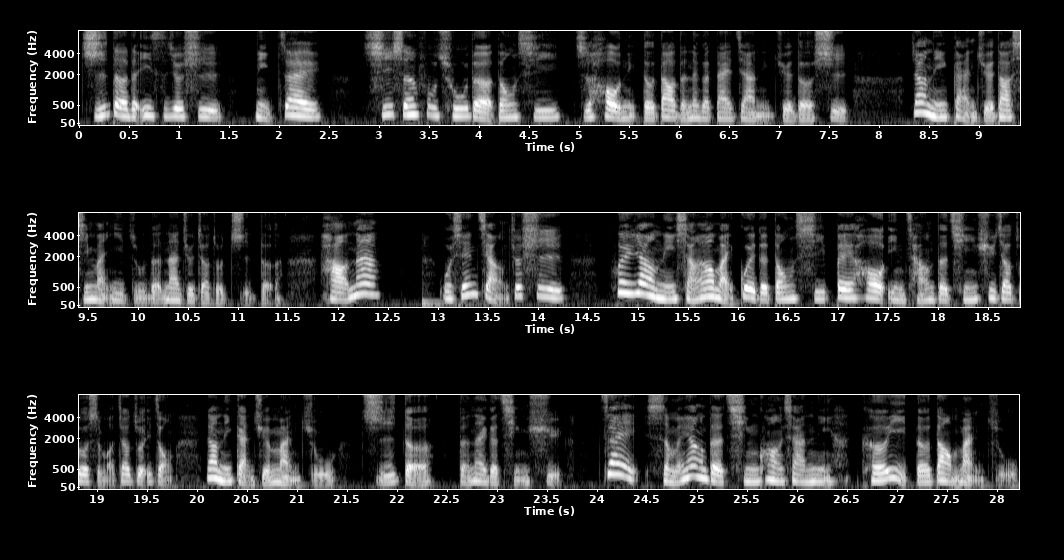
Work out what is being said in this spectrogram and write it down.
值得的意思就是。你在牺牲付出的东西之后，你得到的那个代价，你觉得是让你感觉到心满意足的，那就叫做值得。好，那我先讲，就是会让你想要买贵的东西背后隐藏的情绪叫做什么？叫做一种让你感觉满足、值得的那个情绪。在什么样的情况下你可以得到满足，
